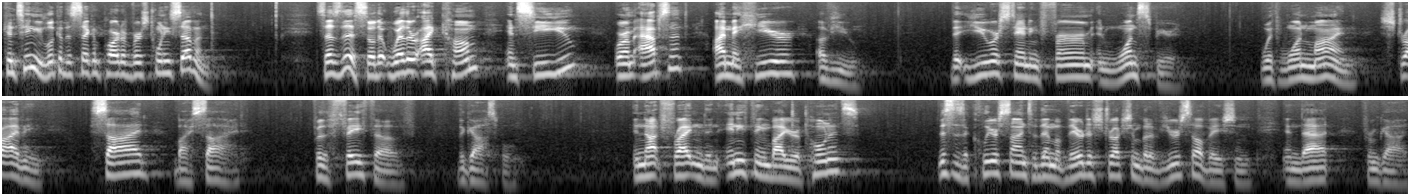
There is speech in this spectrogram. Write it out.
continue. Look at the second part of verse 27. It says this So that whether I come and see you or am absent, I may hear of you that you are standing firm in one spirit, with one mind, striving side by side for the faith of the gospel, and not frightened in anything by your opponents. This is a clear sign to them of their destruction, but of your salvation, and that from God.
